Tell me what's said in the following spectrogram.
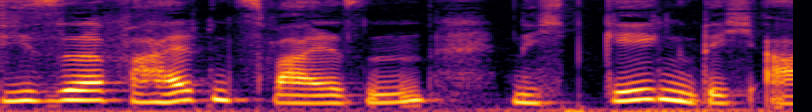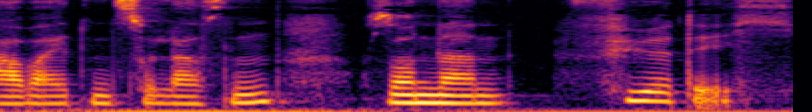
diese Verhaltensweisen nicht gegen dich arbeiten zu lassen, sondern für dich.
